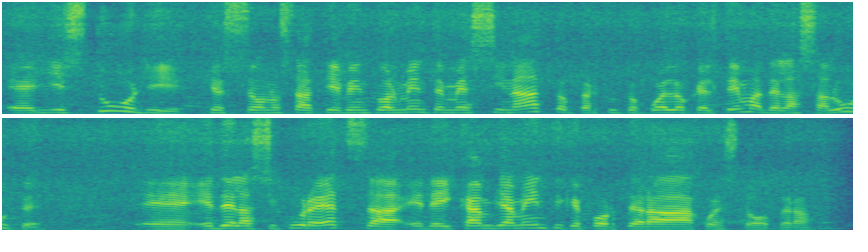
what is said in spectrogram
eh, gli studi che sono stati eventualmente messi in atto per tutto quello che è il tema della salute eh, e della sicurezza e dei cambiamenti che porterà a quest'opera.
